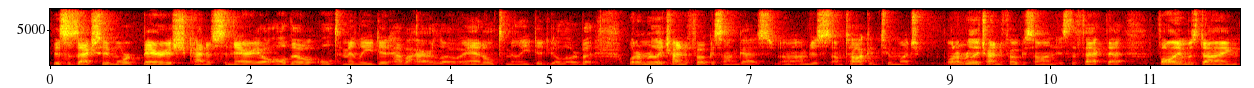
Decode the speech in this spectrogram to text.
this is actually a more bearish kind of scenario, although ultimately you did have a higher low and ultimately you did go lower. But what I'm really trying to focus on, guys, I'm just I'm talking too much. What I'm really trying to focus on is the fact that volume was dying,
